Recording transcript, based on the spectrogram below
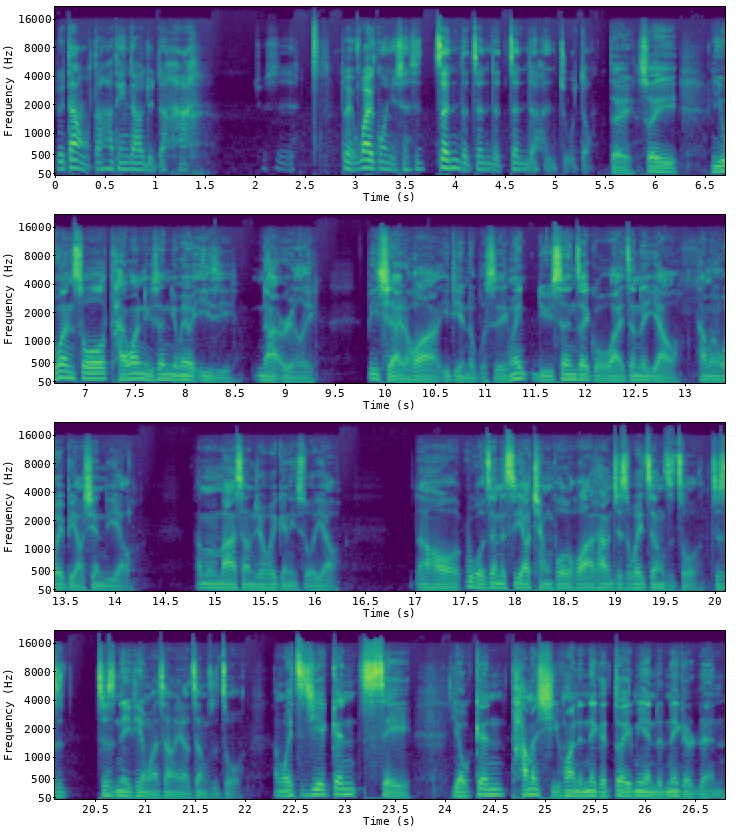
对，但我当他听到，就觉得哈，就是 对外国女生是真的真的真的很主动。对，所以你问说台湾女生有没有 easy？Not really。比起来的话，一点都不是，因为女生在国外真的要，他们会表现的要，他们马上就会跟你说要。然后，如果真的是要强迫的话，他们就是会这样子做，就是就是那天晚上要这样子做，他们会直接跟谁有跟他们喜欢的那个对面的那个人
